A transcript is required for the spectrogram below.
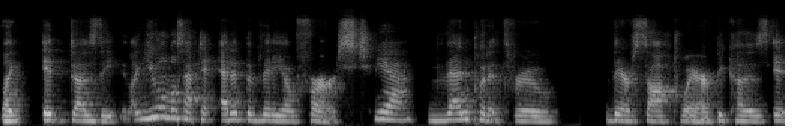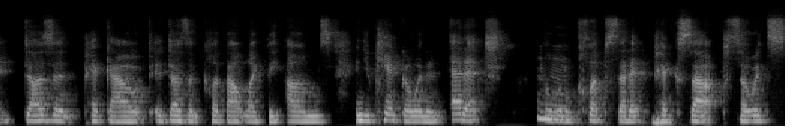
like it does the like you almost have to edit the video first. Yeah. Then put it through their software because it doesn't pick out it doesn't clip out like the ums and you can't go in and edit the mm-hmm. little clips that it picks up. So it's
